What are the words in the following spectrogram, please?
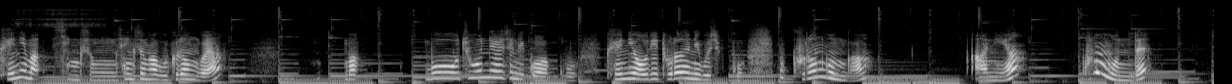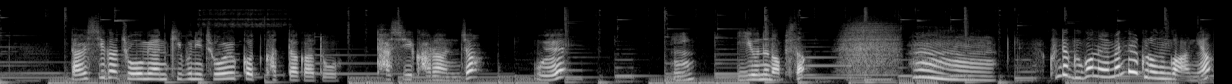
괜히 막 생숭 생숭하고 그런 거야? 막 뭐 좋은 일 생길 것 같고 괜히 어디 돌아다니고 싶고 뭐 그런 건가? 아니야? 그럼 뭔데? 날씨가 좋으면 기분이 좋을 것 같다가도 다시 가라앉아? 왜? 응? 이유는 없어? 음, 근데 그거는 맨날 그러는 거 아니야?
